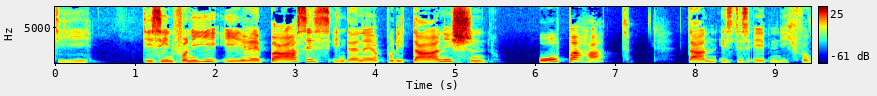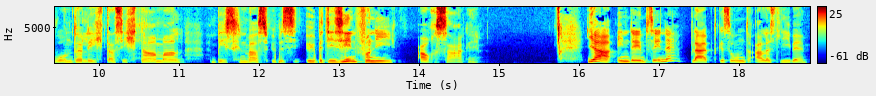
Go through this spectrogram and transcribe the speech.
die die Sinfonie ihre Basis in der neapolitanischen Oper hat, dann ist es eben nicht verwunderlich, dass ich da mal ein bisschen was über, über die Sinfonie auch sage. Ja, in dem Sinne, bleibt gesund, alles Liebe.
